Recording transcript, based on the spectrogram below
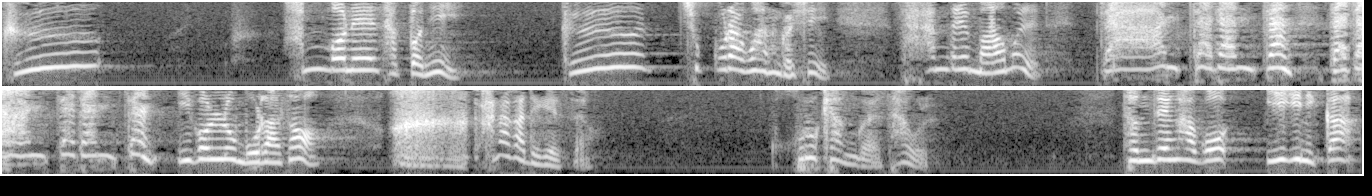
그 한 번의 사건이 그 축구라고 하는 것이 사람들의 마음을 짠, 짜잔, 짠, 짜잔, 짜잔, 짠 이걸로 몰아서 하나가 되게 했어요. 그렇게 한 거예요, 사울. 전쟁하고 이기니까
